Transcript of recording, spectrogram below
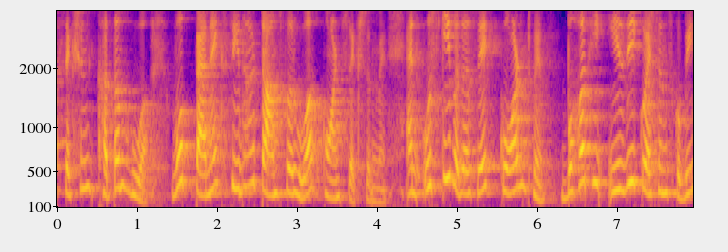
सेक्शन खत्म हुआ वो पैनिक सीधा ट्रांसफ़र हुआ कॉन्ट सेक्शन में। एंड उसकी वजह से कॉन्ट में बहुत ही इजी क्वेश्चंस को भी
